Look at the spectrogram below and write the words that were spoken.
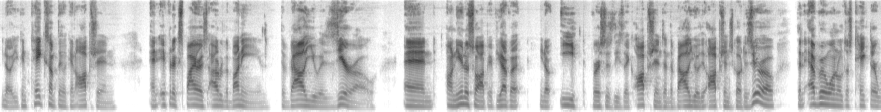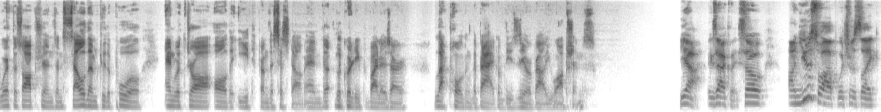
you know, you can take something like an option, and if it expires out of the money, the value is zero. And on Uniswap, if you have a you know ETH versus these like options, and the value of the options go to zero, then everyone will just take their worthless options and sell them to the pool and withdraw all the ETH from the system, and the liquidity providers are left holding the bag of these zero value options. Yeah, exactly. So on Uniswap, which was like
